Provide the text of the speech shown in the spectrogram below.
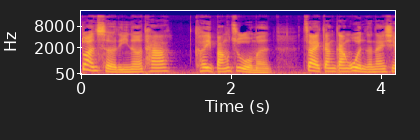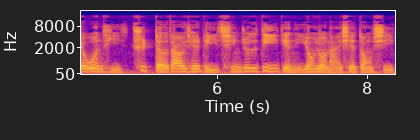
断舍离呢，它可以帮助我们。在刚刚问的那些问题，去得到一些厘清，就是第一点，你拥有哪一些东西；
